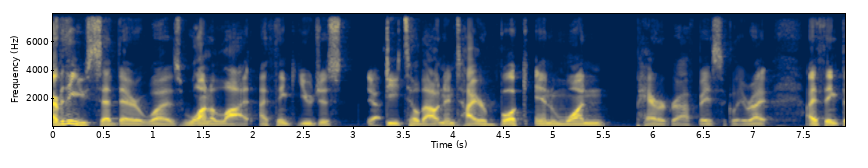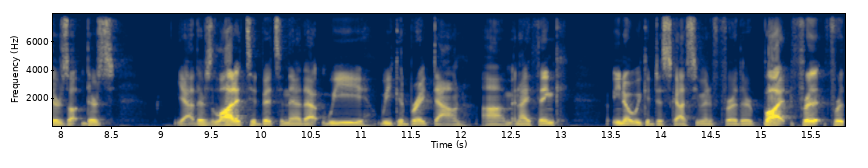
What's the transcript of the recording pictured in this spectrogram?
everything you said there was one a lot i think you just yeah. detailed out an entire book in one paragraph basically right i think there's a, there's yeah, there's a lot of tidbits in there that we we could break down, um, and I think you know we could discuss even further. But for for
